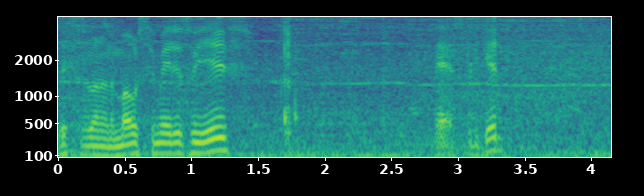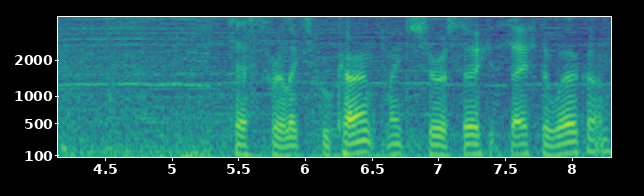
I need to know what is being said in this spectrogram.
This is one of the multimeters we use. Yeah, it's pretty good. Test for electrical current, make sure a circuit's safe to work on.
